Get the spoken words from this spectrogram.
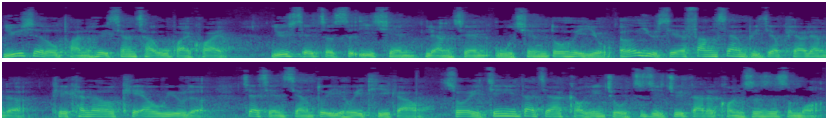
有些楼盘会相差五百块，有些则是一千、两千、五千都会有。而有些方向比较漂亮的，可以看到 KL view 的价钱相对也会提高。所以建议大家搞清楚自己最大的 concern 是什么。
